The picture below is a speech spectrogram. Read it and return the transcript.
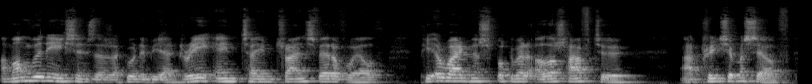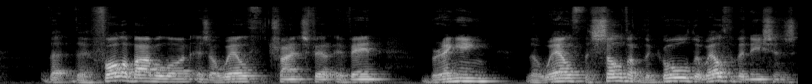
among the nations, there's going to be a great end time transfer of wealth. Peter Wagner spoke about it, others have too. I preach it myself that the fall of Babylon is a wealth transfer event bringing the wealth, the silver, the gold, the wealth of the nations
